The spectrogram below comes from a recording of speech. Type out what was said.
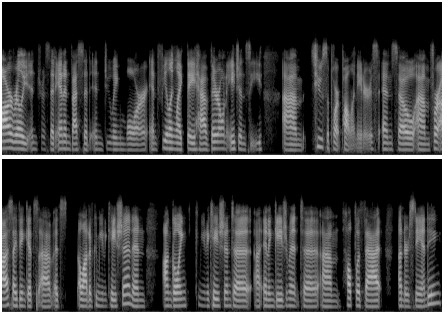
are really interested and invested in doing more and feeling like they have their own agency um, to support pollinators. And so um, for us, I think it's uh, it's a lot of communication and ongoing communication to uh, and engagement to help with that understanding.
